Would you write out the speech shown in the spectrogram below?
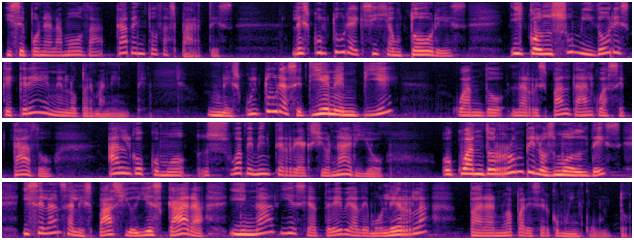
y se pone a la moda, cabe en todas partes. La escultura exige autores y consumidores que creen en lo permanente. Una escultura se tiene en pie cuando la respalda algo aceptado, algo como suavemente reaccionario, o cuando rompe los moldes y se lanza al espacio y es cara y nadie se atreve a demolerla para no aparecer como inculto.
